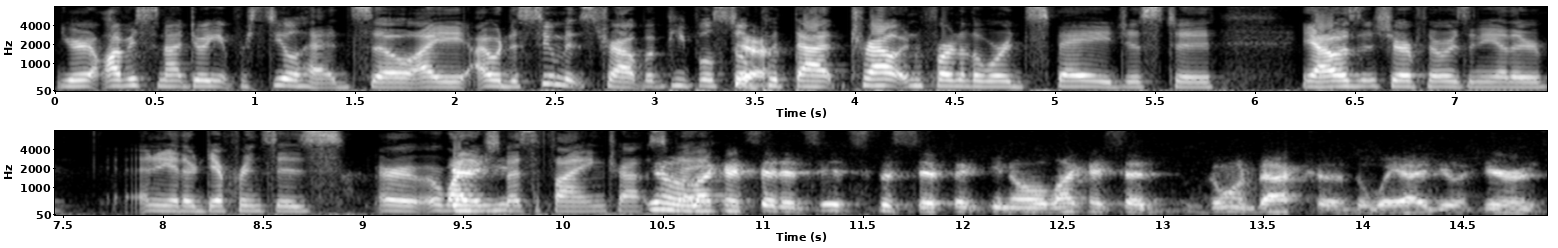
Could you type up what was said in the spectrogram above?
you're obviously not doing it for steelhead, so I, I would assume it's trout, but people still yeah. put that trout in front of the word spey just to, yeah, I wasn't sure if there was any other any other differences or, or why yeah, they're specifying trout. You know, like I said, it's it's specific. You know, like I said, going back to the way I do it here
